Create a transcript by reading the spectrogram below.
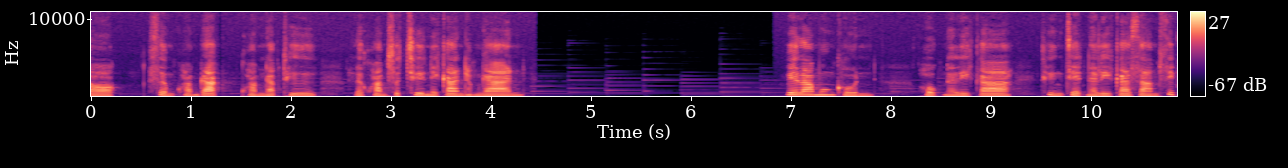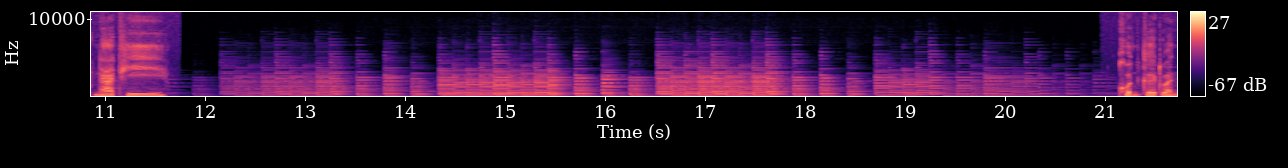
ออก เสริมความรัก ความนับถือ และความสดชื่นในการทำงาน เวลามงคล 6นาฬิกาถึง7นาฬิกา30 นาที คนเกิดวัน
